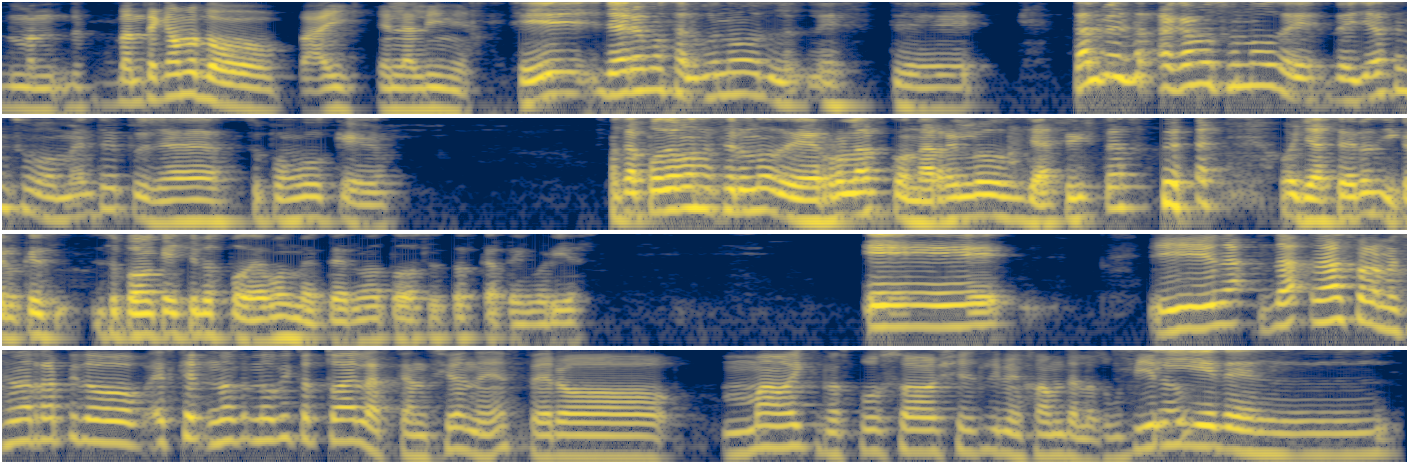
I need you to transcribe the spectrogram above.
Mantengámoslo ahí, en la línea. Sí, ya haremos algunos este, Tal vez hagamos uno de, jazz en su momento y pues ya supongo que... O sea, podemos hacer uno de rolas con arreglos jazzistas o jazzeros y creo que supongo que ahí sí los podemos meter, ¿no? Todas estas categorías. Eh, y nada más para mencionar rápido, es que no, ubico todas las canciones, pero Mike nos puso She's Living Home de los Beatles. Sí, del...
